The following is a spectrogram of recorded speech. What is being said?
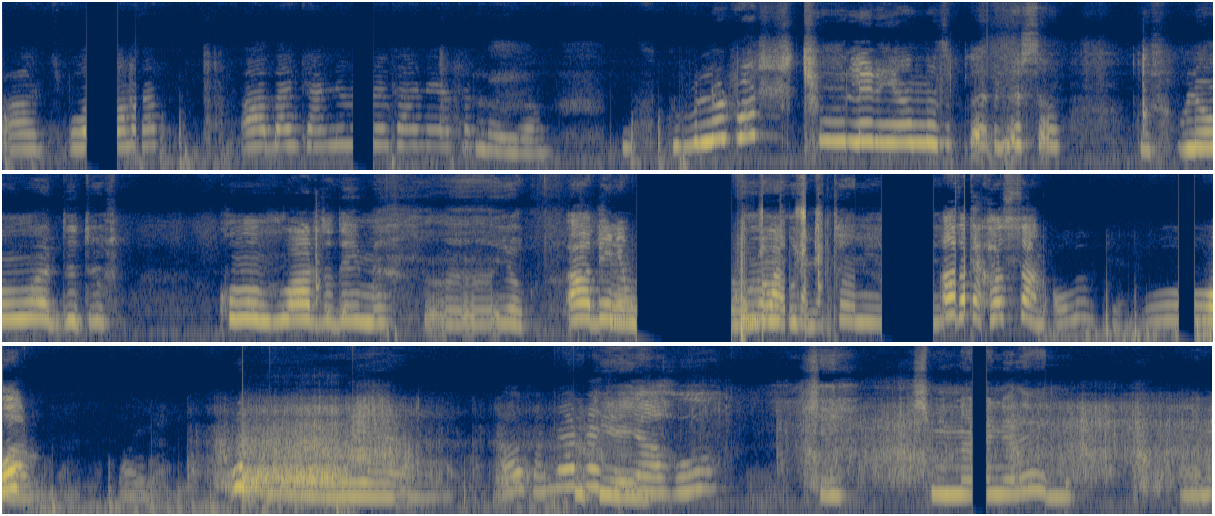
ağaç bulamasak. Aa ben kendime bir tane yatak koyuyorum. Uf, kömürler var. Kömürlerin yanına zıplayabilirsem. Dur bloğum vardı dur. Kumum vardı değil mi? Aa, yok. Aa benim Kumum var Bu tane. Aa zaten Hasan olur ki. Oo, var. İyi. yahu? Şey isminden göremedim. Yani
